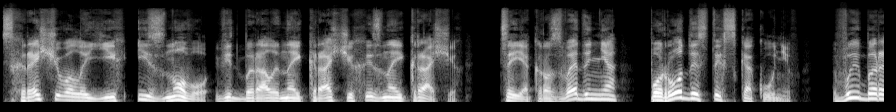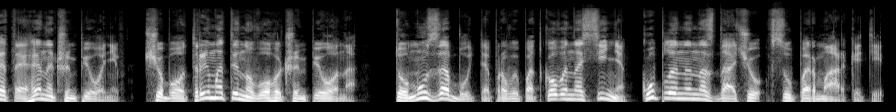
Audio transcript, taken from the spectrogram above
схрещували їх і знову відбирали найкращих із найкращих. Це як розведення породистих скакунів. Ви берете гени чемпіонів, щоб отримати нового чемпіона. Тому забудьте про випадкове насіння, куплене на здачу в супермаркеті.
